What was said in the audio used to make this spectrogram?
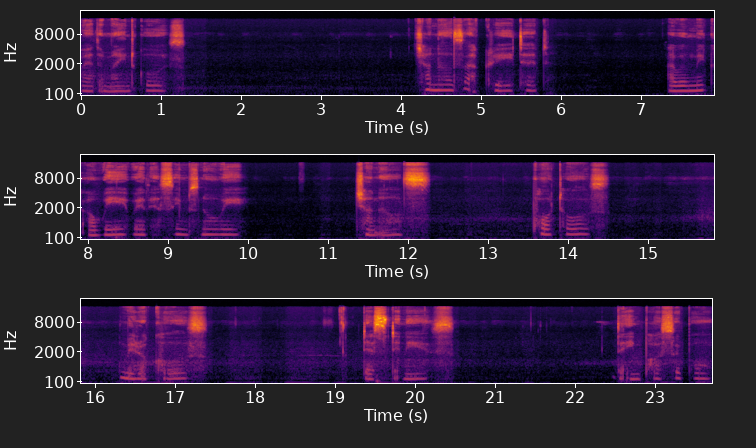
Where the mind goes, channels are created. I will make a way where there seems no way. Channels, portals, miracles, destinies the impossible.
